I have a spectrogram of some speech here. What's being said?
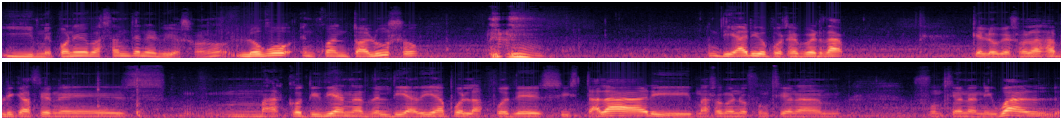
y me pone bastante nervioso. ¿no? Luego, en cuanto al uso diario, pues es verdad que lo que son las aplicaciones más cotidianas del día a día, pues las puedes instalar y más o menos funcionan, funcionan igual.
